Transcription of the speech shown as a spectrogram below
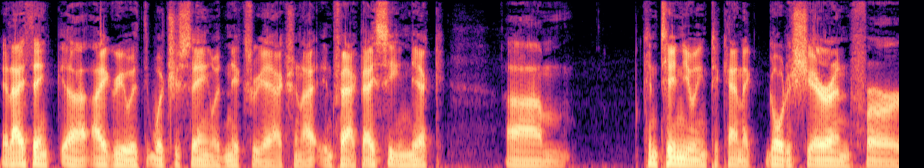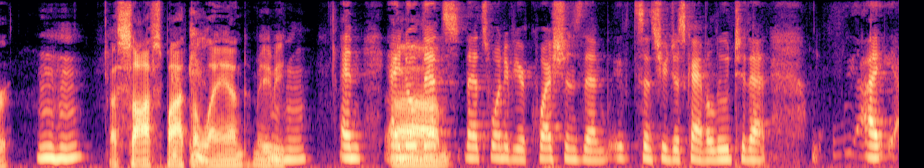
and I think uh, I agree with what you're saying with Nick's reaction. I, in fact, I see Nick. Um, continuing to kind of go to Sharon for mm-hmm. a soft spot to land, maybe. Mm-hmm. And I know um, that's that's one of your questions. Then, since you just kind of allude to that, I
